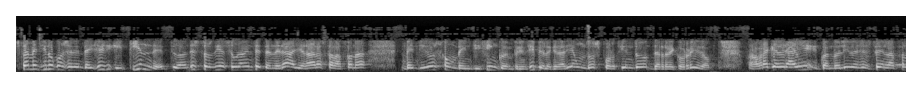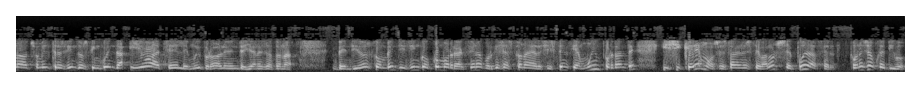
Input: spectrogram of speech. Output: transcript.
Está en 21,76 y tiende, durante estos días seguramente tenderá a llegar hasta la zona 22,25. En principio le quedaría un 2% de recorrido. Habrá que ver ahí cuando el IBEX esté en la zona 8.350 y OHL muy probablemente ya en esa zona 22,25 cómo reacciona porque esa es zona de resistencia muy importante y si queremos estar en este valor se puede hacer con ese objetivo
